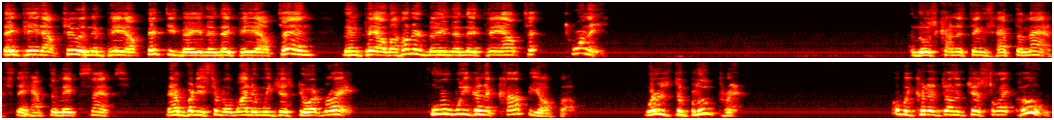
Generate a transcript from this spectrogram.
they paid out two and then pay out 50 million and they pay out 10, then pay out 100 million and they pay out 20. And those kind of things have to match. They have to make sense. And everybody said, well, why didn't we just do it right? Who are we going to copy off of? Where's the blueprint? Well, we could have done it just like who?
